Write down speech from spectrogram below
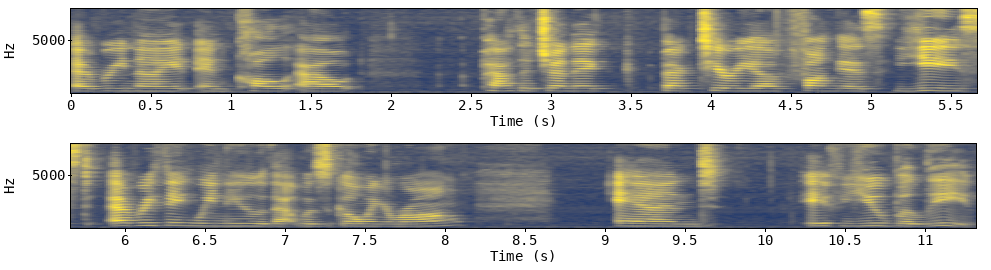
every night and call out pathogenic bacteria, fungus, yeast, everything we knew that was going wrong. And if you believe,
